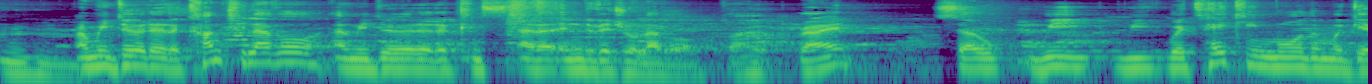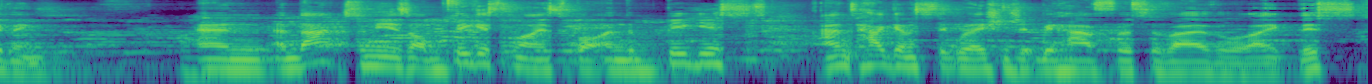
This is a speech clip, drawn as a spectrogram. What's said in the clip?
Mm-hmm. And we do it at a country level, and we do it at, a, at an individual level, Right. right? So we, we we're taking more than we're giving. And, and that to me is our biggest blind spot and the biggest antagonistic relationship we have for survival. Like this,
